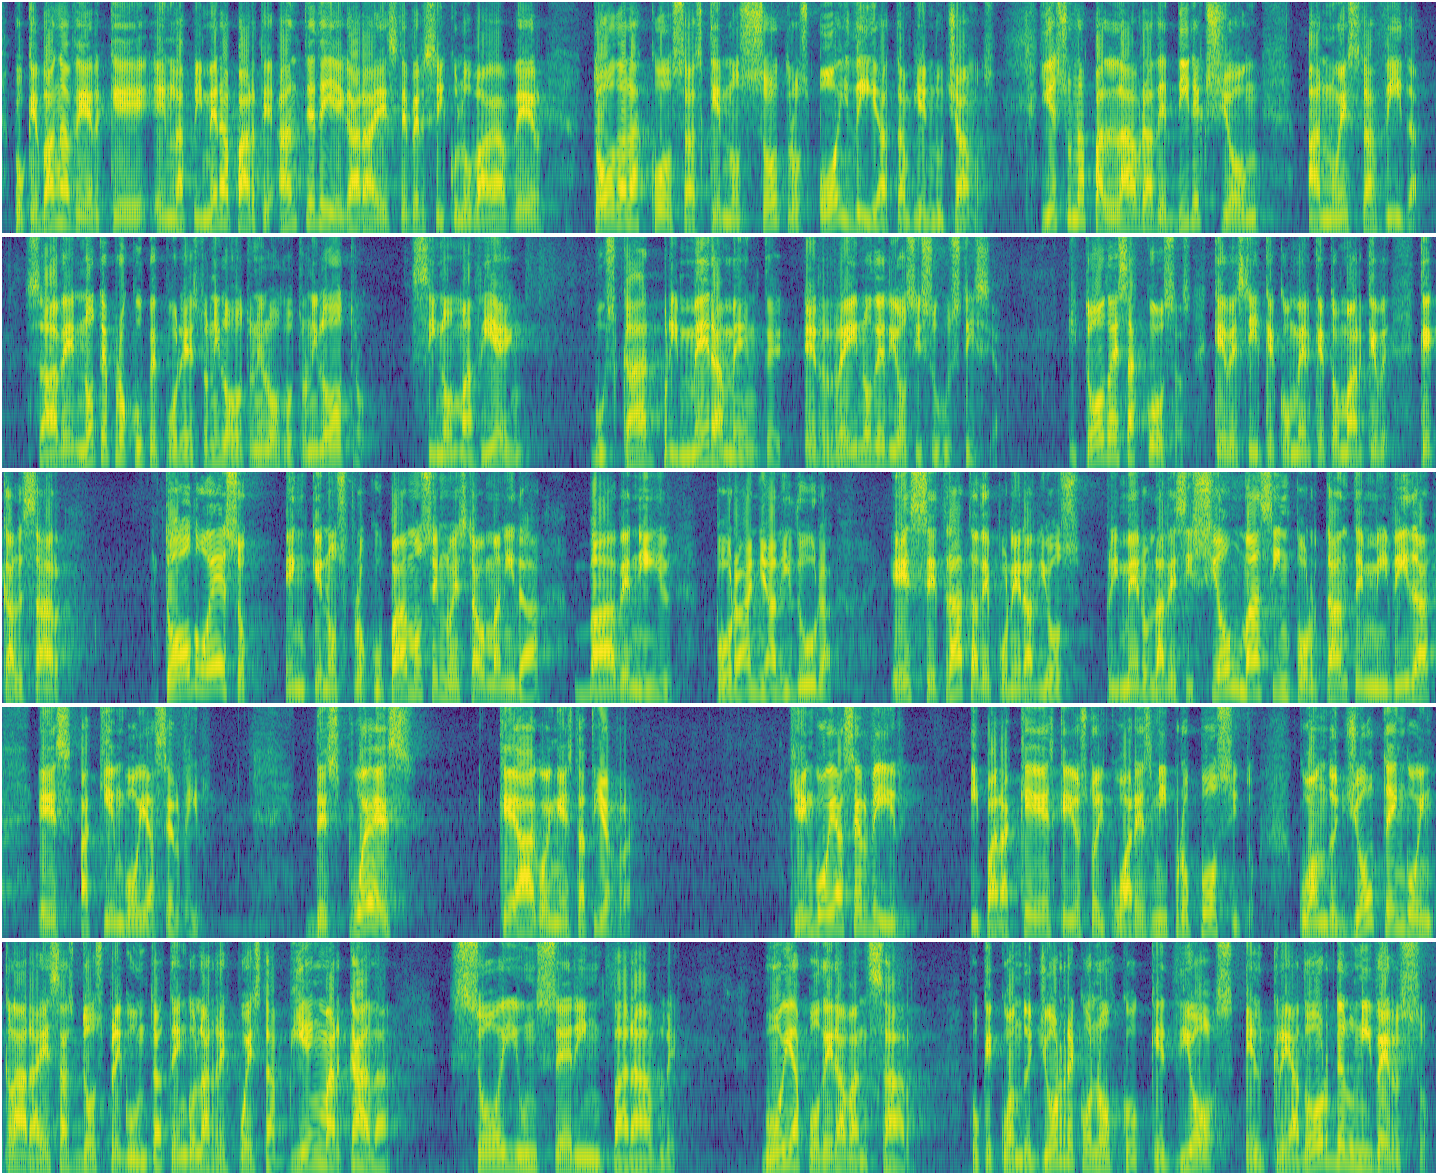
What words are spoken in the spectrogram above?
Porque van a ver que en la primera parte, antes de llegar a este versículo, van a ver todas las cosas que nosotros hoy día también luchamos. Y es una palabra de dirección a nuestra vida. ¿Sabe? No te preocupes por esto, ni lo otro, ni lo otro, ni lo otro, sino más bien buscar primeramente el reino de Dios y su justicia. Y todas esas cosas, que vestir, que comer, que tomar, que, que calzar, todo eso en que nos preocupamos en nuestra humanidad va a venir por añadidura. Es, se trata de poner a Dios primero. La decisión más importante en mi vida es a quién voy a servir. Después, ¿qué hago en esta tierra? ¿Quién voy a servir y para qué es que yo estoy? ¿Cuál es mi propósito? Cuando yo tengo en clara esas dos preguntas, tengo la respuesta bien marcada, soy un ser imparable. Voy a poder avanzar, porque cuando yo reconozco que Dios, el creador del universo,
